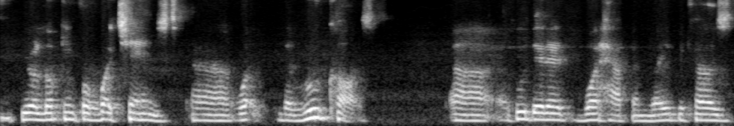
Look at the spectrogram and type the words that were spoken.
you're looking for what changed, uh, what the root cause, uh, who did it, what happened, right? Because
